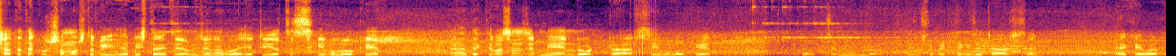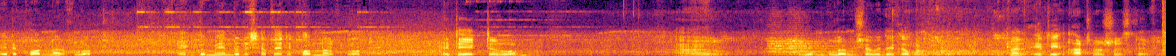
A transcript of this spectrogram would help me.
সাথে থাকুন, সমস্ত বিস্তারিত আমি জানাব। এটি হচ্ছে সি ব্লকের দেখতে পাচ্ছেন যে মেন রোডটা সি ব্লকের এটা হচ্ছে মেন রোড তিনশো ফিট থেকে যেটা আসছে, একেবারে এটা কর্নার প্লট একদম মেন রোডের সাথে এটা কর্নার প্লট এটি একটা রুম আর রুমগুলো আমি সবই দেখাবো। আপনার এটি আঠারোশো স্কোয়ার ফিট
